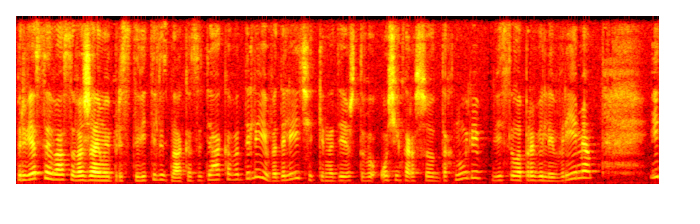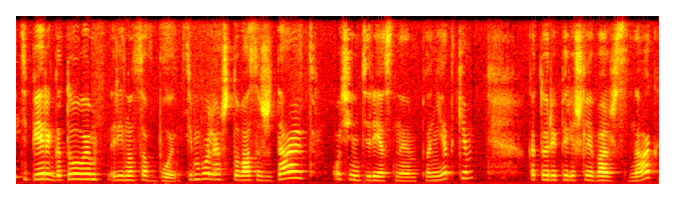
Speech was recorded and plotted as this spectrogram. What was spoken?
Приветствую вас, уважаемые представители знака Зодиака Водолей, Водолейчики. Надеюсь, что вы очень хорошо отдохнули, весело провели время и теперь готовы ринуться в бой. Тем более, что вас ожидают очень интересные планетки, которые перешли в ваш знак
